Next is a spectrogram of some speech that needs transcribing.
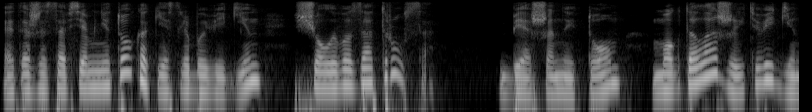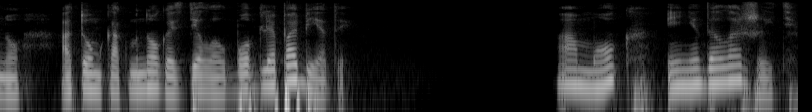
Это же совсем не то, как если бы Вегин счел его за труса. Бешеный Том мог доложить Вегину о том, как много сделал Боб для победы а мог и не доложить.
